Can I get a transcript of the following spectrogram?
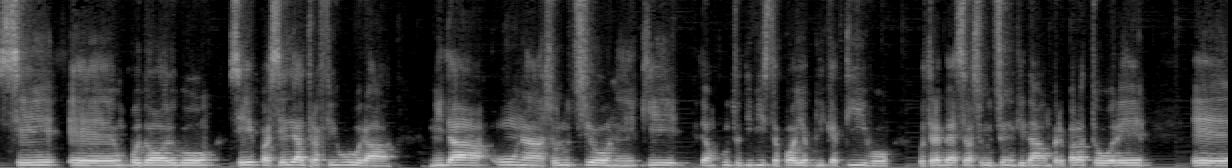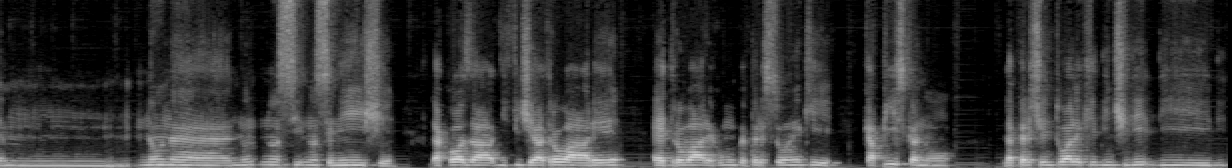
se eh, un podologo, se qualsiasi altra figura mi dà una soluzione che da un punto di vista poi applicativo potrebbe essere la soluzione che dà un preparatore, ehm, non, non, non, si, non se ne esce. La cosa difficile da trovare è trovare comunque persone che capiscano la percentuale che di, incid- di, di,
